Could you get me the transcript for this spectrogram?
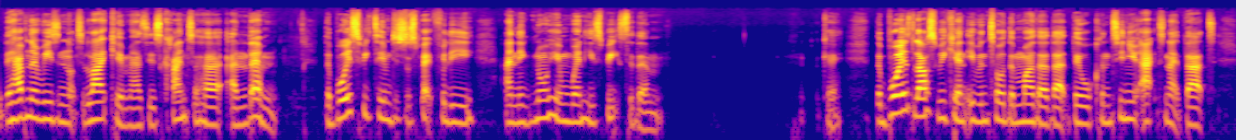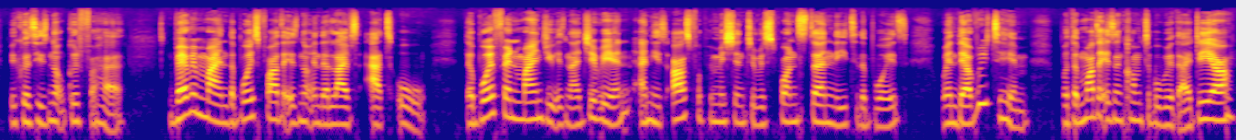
they have no reason not to like him, as he's kind to her and them. The boys speak to him disrespectfully and ignore him when he speaks to them. Okay. The boys last weekend even told the mother that they will continue acting like that because he's not good for her. Bear in mind, the boy's father is not in their lives at all. The boyfriend, mind you, is Nigerian and he's asked for permission to respond sternly to the boys when they are rude to him, but the mother isn't comfortable with the idea.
